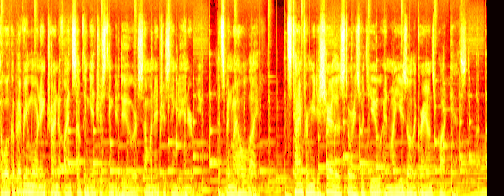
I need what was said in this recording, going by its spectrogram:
I woke up every morning trying to find something interesting to do or someone interesting to interview. That's been my whole life. It's time for me to share those stories with you and my Use All the Crayons podcast.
